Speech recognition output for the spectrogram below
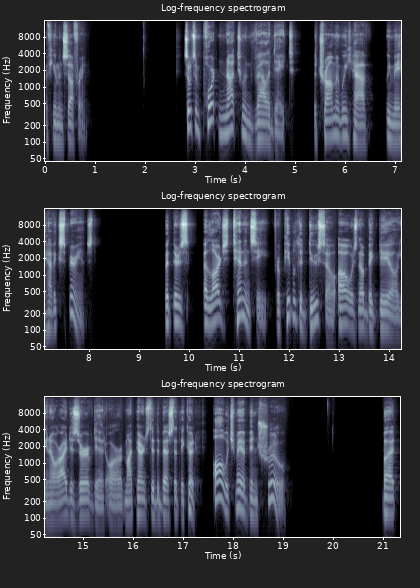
of human suffering. So it's important not to invalidate the trauma we have we may have experienced. But there's a large tendency for people to do so. Oh, it was no big deal, you know, or I deserved it, or my parents did the best that they could, all which may have been true. But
